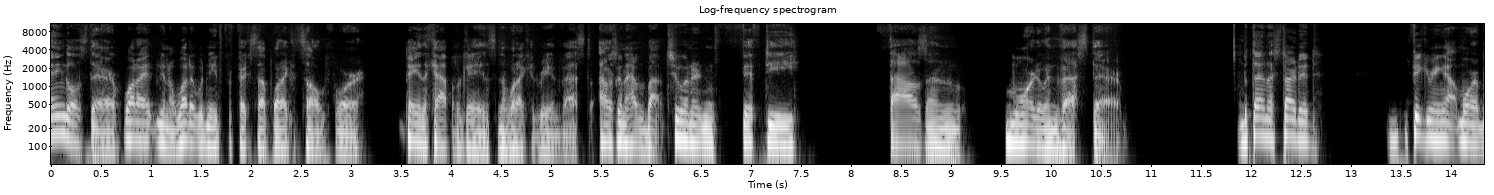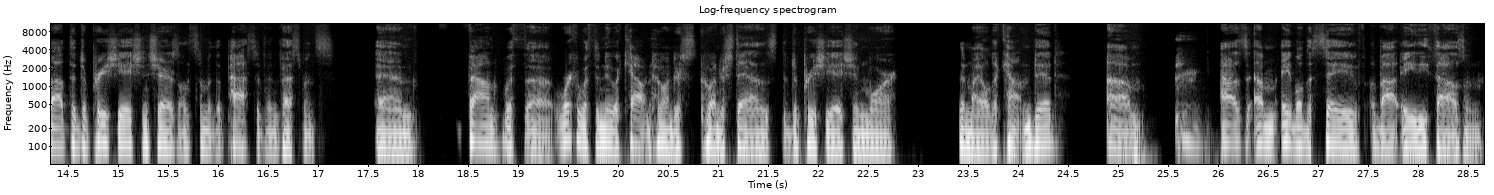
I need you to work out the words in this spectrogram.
angles there, what I you know what it would need for fix up, what I could sell them for, paying the capital gains, and then what I could reinvest. I was going to have about two hundred and fifty thousand more to invest there. But then I started figuring out more about the depreciation shares on some of the passive investments and found with uh, working with the new accountant who under, who understands the depreciation more than my old accountant did. Um, I was I'm able to save about eighty thousand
